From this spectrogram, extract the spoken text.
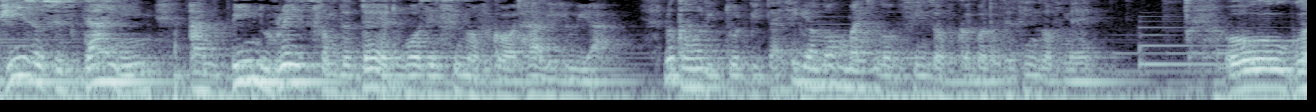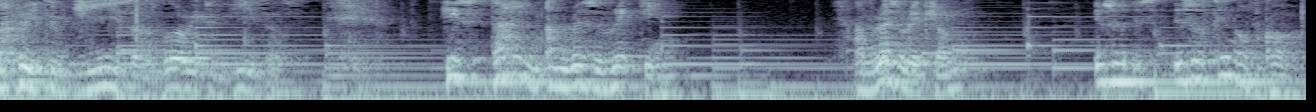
Jesus is dying and being raised from the dead was a thing of God. Hallelujah. Look at what he told Peter. He said, You are not mindful of the things of God, but of the things of men. Oh, glory to Jesus. Glory to Jesus. He's dying and resurrecting. And resurrection is a, is, is a thing of God.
